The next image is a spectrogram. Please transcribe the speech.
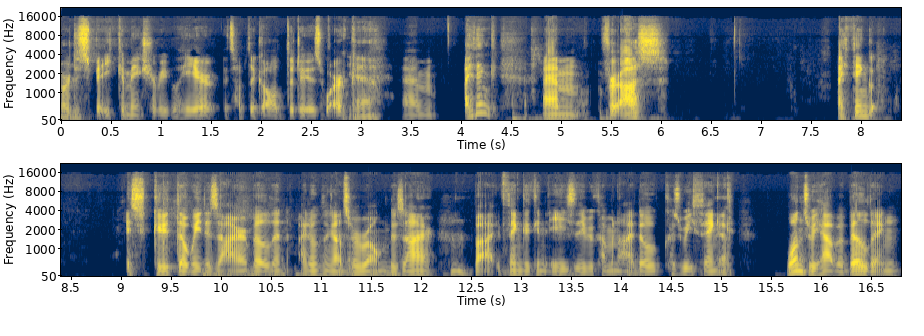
or to Mm. speak and make sure people hear. It's up to God to do His work. Yeah. Um, I think um, for us, I think it's good that we desire a building. I don't think that's a wrong desire, Hmm. but I think it can easily become an idol because we think once we have a building,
